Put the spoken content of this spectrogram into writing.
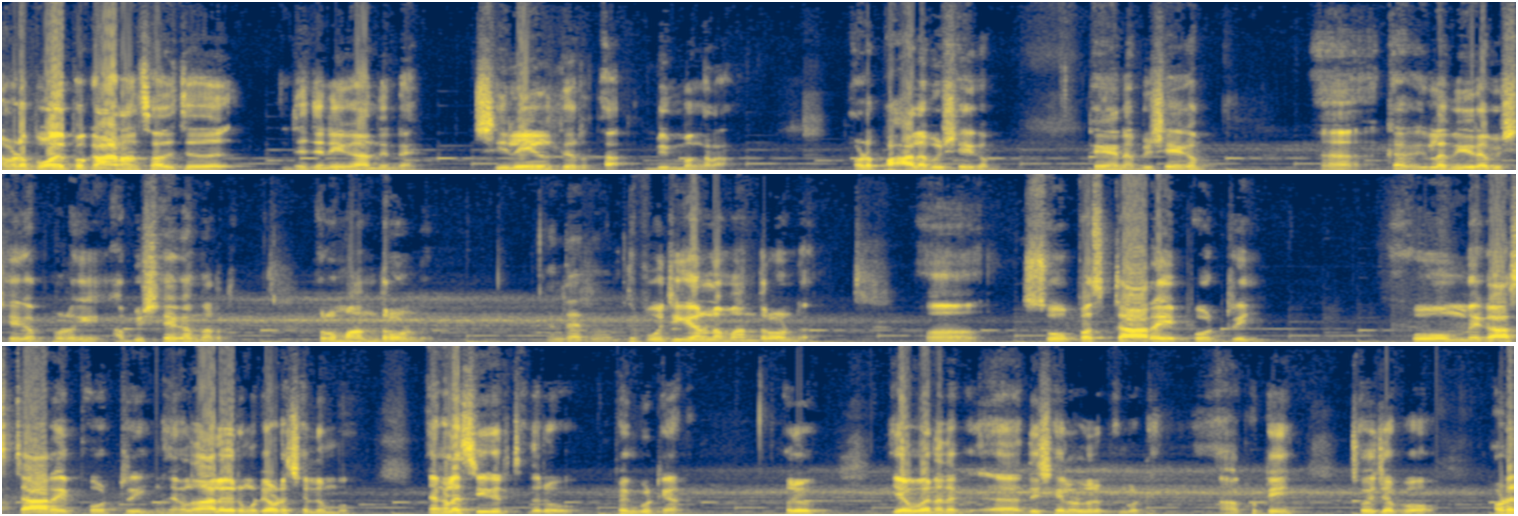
അവിടെ പോയപ്പോൾ കാണാൻ സാധിച്ചത് രജനീകാന്തിന്റെ ശിലയിൽ തീർത്ത ബിംബങ്ങളാണ്. അവിടെ പാലഭിഷേകം തേനഭിഷേകം ഇളനീരഭിഷേകം തുടങ്ങി അഭിഷേകം നടത്തും. ഒരു മന്ത്രമുണ്ട്. എന്തായിരുന്നു? പൂജിക്കാനുള്ള മന്ത്രമുണ്ട്. സൂപ്പർ സ്റ്റാറെ പോട്രി ഓം മെഗാ സ്റ്റാറെ പോട്രി. ഞങ്ങൾ നാലുപേരും കൂടി അവിടെ ചെല്ലുമ്പോൾ ഞങ്ങളെ സ്വീകരിച്ചതൊരു പെൺകുട്ടിയാണ്. ഒരു യൗവന ദിശയിലുള്ളൊരു പെൺകുട്ടി. ആ കുട്ടി ചോദിച്ചപ്പോൾ അവിടെ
